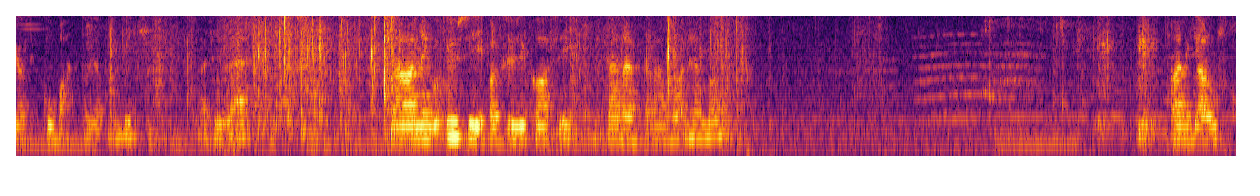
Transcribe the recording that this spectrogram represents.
kivasti kuvattu jotenkin. Tai silleen, Tää on niinku 9, oliko 98? Tää näyttää vähän vanhemmalta. Ainakin alussa.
